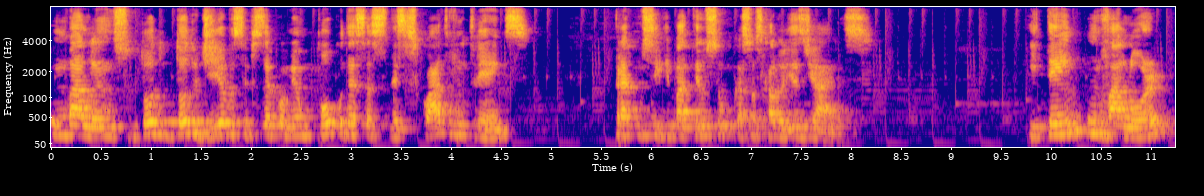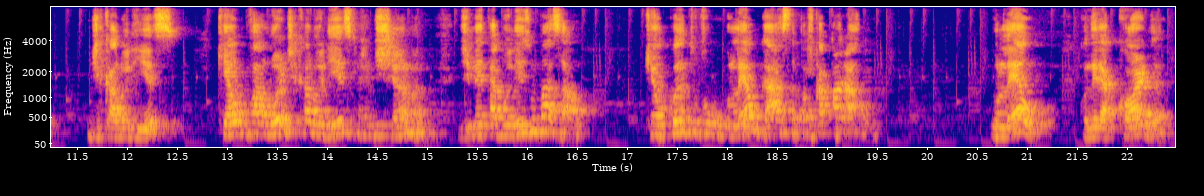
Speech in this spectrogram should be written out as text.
um balanço. Todo, todo dia você precisa comer um pouco dessas, desses quatro nutrientes para conseguir bater o seu, as suas calorias diárias. E tem um valor de calorias, que é o valor de calorias que a gente chama de metabolismo basal, que é o quanto o Léo gasta para ficar parado. O Léo, quando ele acorda,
